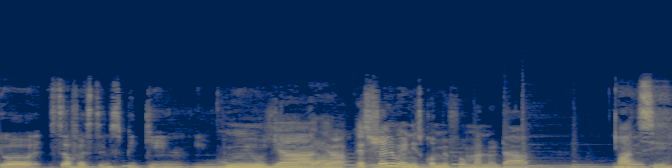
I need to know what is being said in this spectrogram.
your self-esteem speaking in one way or Mm, the yeah, other. yeah. Especially when it's coming from another party. Yes.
